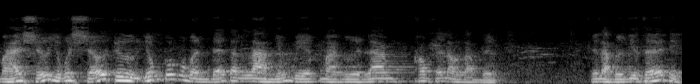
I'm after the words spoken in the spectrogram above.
mà hãy sử dụng cái sở trường giống có của mình để ta làm những việc mà người nam không thể nào làm được. Để làm được như thế thì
